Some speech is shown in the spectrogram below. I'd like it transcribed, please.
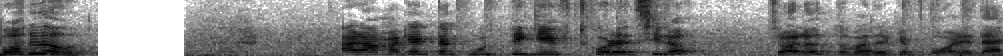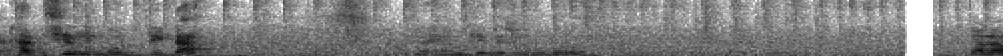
বলো। আর আমাকে একটা কুর্তি গিফট করেছিল। চলো, তোমাদেরকে পরে দেখাচ্ছি আমি কুর্তিটা। খেতে শুরু করুক। চলো,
